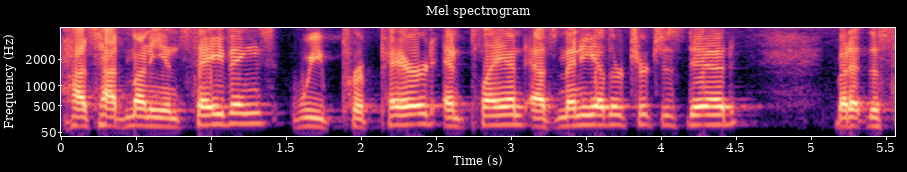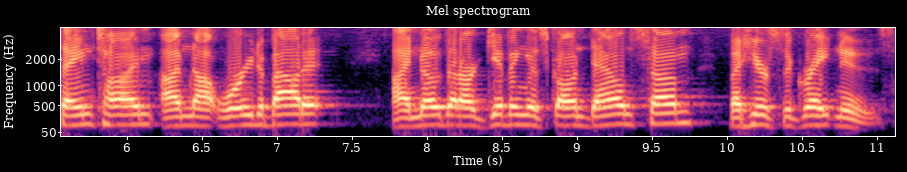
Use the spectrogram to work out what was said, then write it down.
has had money in savings. We prepared and planned as many other churches did. But at the same time, I'm not worried about it. I know that our giving has gone down some, but here's the great news.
